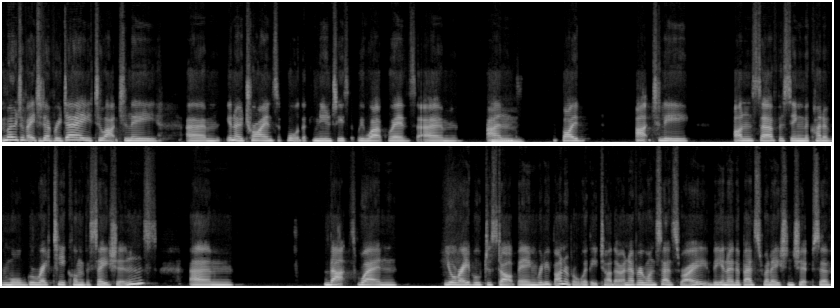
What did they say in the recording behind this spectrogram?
motivated every day to actually, um, you know, try and support the communities that we work with, um, and by actually unsurfacing the kind of more gritty conversations, um, that's when you're able to start being really vulnerable with each other. And everyone says, right, you know, the best relationships are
